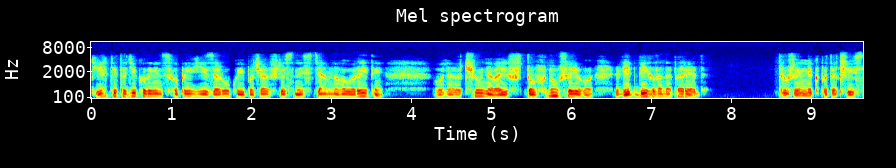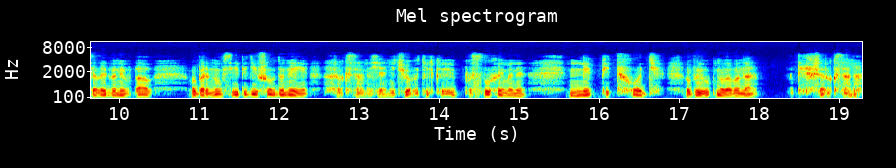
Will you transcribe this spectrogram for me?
Тільки тоді, коли він схопив її за руку і почав щось нестямно говорити, вона очуняла і, штовхнувши його, відбігла наперед. Дружинник поточився, ледве не впав, обернувся і підійшов до неї. Роксано, я нічого, тільки послухай мене. Не підходь. вигукнула вона. Тихше, Роксана,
